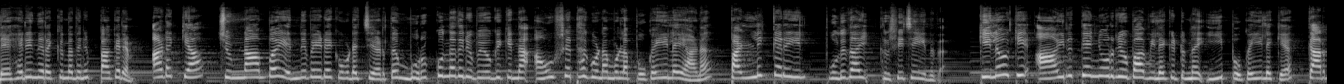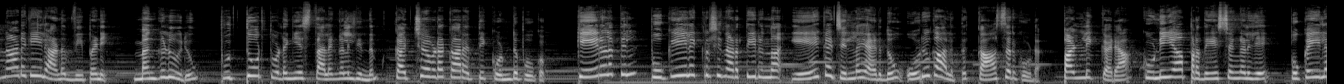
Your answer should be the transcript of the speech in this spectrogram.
ലഹരി നിറയ്ക്കുന്നതിന് പകരം അടയ്ക്ക ചുണ്ണാമ്പ് എന്നിവയുടെ കൂടെ ചേർത്ത് മുറുക്കുന്നതിന് ഉപയോഗിക്കുന്ന ഔഷധ ഗുണമുള്ള പുകയിലയാണ് പള്ളിക്കരയിൽ പുതുതായി കൃഷി ചെയ്യുന്നത്. കിലോയ്ക്ക് ആയിരത്തി അഞ്ഞൂറ് രൂപ വില കിട്ടുന്ന ഈ പുകയിലയ്ക്ക് കർണാടകയിലാണ് വിപണി. മംഗളൂരു പുത്തൂർ തുടങ്ങിയ സ്ഥലങ്ങളിൽ നിന്നും കച്ചവടക്കാർ എത്തി കൊണ്ടുപോകും. കേരളത്തിൽ പുകയില കൃഷി നടത്തിയിരുന്ന ഏക ജില്ലയായിരുന്നു ഒരു കാലത്ത് കാസർഗോഡ്. പള്ളിക്കര കുണിയ പ്രദേശങ്ങളിലെ പുകയില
